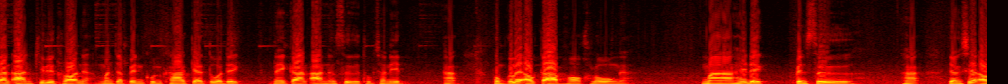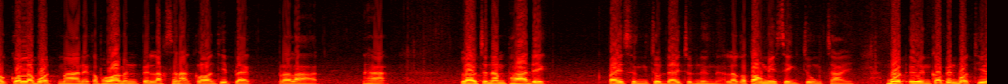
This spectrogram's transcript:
การอ่านคิดวิเคราะห์เนี่ยมันจะเป็นคุณค่าแก่ตัวเด็กในการอ่านหนังสือทุกชนิดฮะผมก็เลยเอากราบห่อโครงเนี่ยมาให้เด็กเป็นสื่อฮะอย่างเช่นเอากลบทมาเนี่ยก็เพราะว่ามันเป็นลักษณะกรอนที่แปลกประหลาดนะฮะเราจะนำพาเด็ก ไปถึงจุดใดจุดหนึ่งเนี่ยเราก็ต้องมีสิ่งจูงใจ บทอื่นก็เป็นบทที่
